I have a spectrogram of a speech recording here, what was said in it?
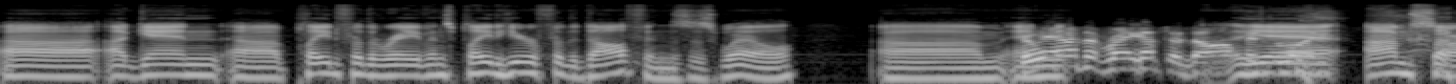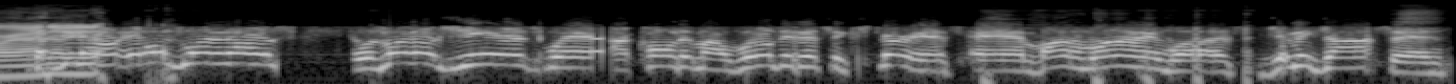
Uh, again, uh, played for the Ravens, played here for the Dolphins as well. Um, and Do we have to break up the Dolphins? Yeah, I'm sorry. I know, you know, it was one of those. It was one of those years where I called it my wilderness experience, and bottom line was Jimmy Johnson.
